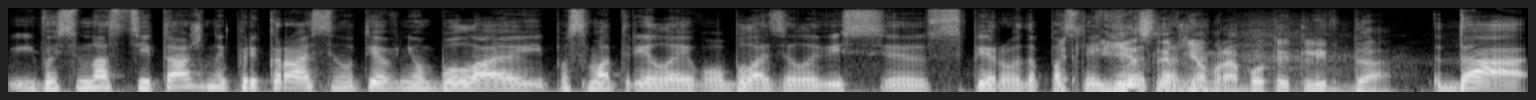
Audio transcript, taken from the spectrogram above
и 18-этажный прекрасен. Вот я в нем была и посмотрела его, облазила весь э, с первого до последнего Если этажа. в нем работает лифт, да. Да,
